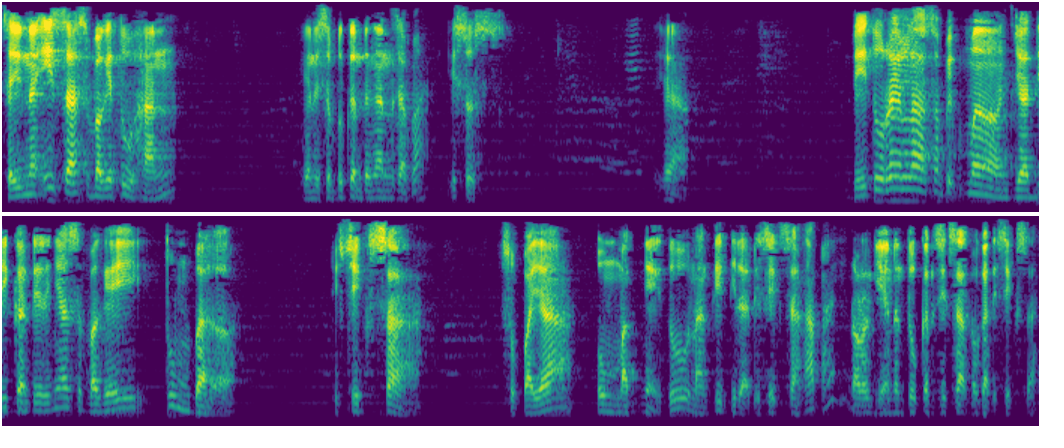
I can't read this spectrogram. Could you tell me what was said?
Sayyidina Isa sebagai Tuhan yang disebutkan dengan siapa? Yesus. Ya. Dia itu rela sampai menjadikan dirinya sebagai tumbal. Disiksa. Supaya umatnya itu nanti tidak disiksa. Ngapain orang yang menentukan disiksa atau tidak disiksa?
